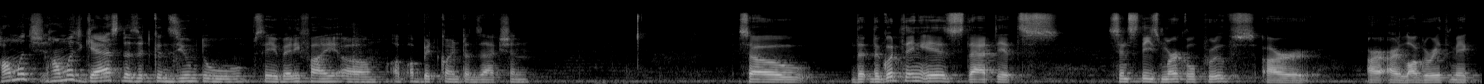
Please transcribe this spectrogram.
how much how much gas does it consume to say verify um, a, a Bitcoin transaction? So the the good thing is that it's since these Merkle proofs are are, are logarithmic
